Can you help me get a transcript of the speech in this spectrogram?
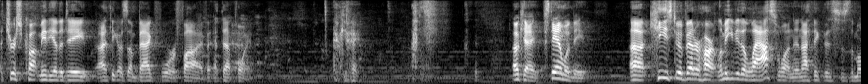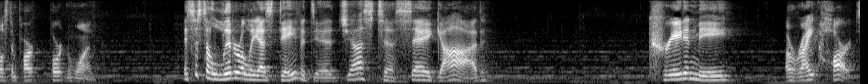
Trish caught me the other day. I think I was on bag four or five at that point. Okay. okay, stand with me. Uh, keys to a better heart. Let me give you the last one, and I think this is the most important one. It's just to literally, as David did, just to say, God, create in me a right heart.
